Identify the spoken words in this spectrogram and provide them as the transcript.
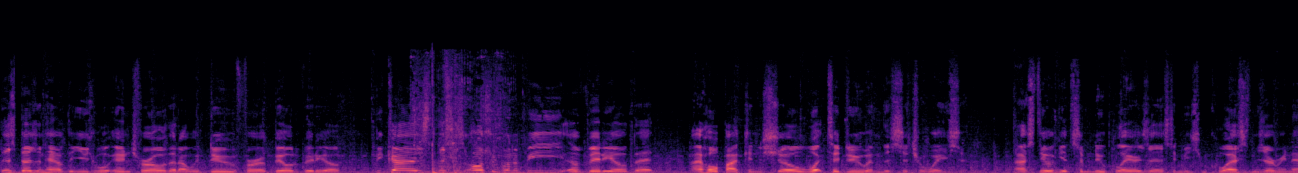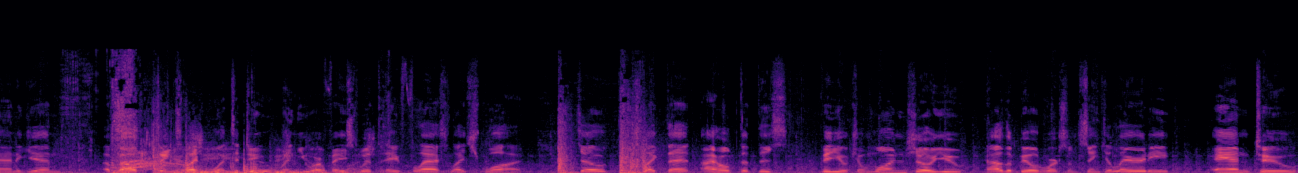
This doesn't have the usual intro that I would do for a build video because this is also going to be a video that I hope I can show what to do in this situation. I still get some new players asking me some questions every now and again about things like what to do when you are faced with a flashlight squad. So, things like that. I hope that this video can, one, show you how the build works on Singularity, and two,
